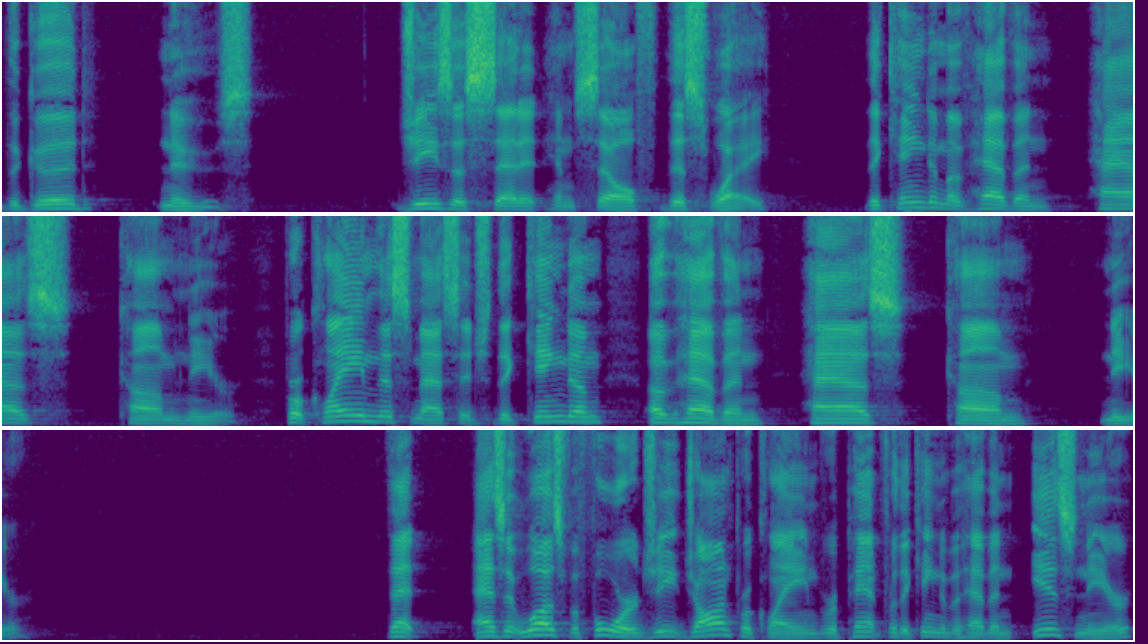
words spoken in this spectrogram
the good news. Jesus said it himself this way The kingdom of heaven has come near. Proclaim this message the kingdom of heaven has come near that as it was before, John proclaimed, Repent, for the kingdom of heaven is near.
